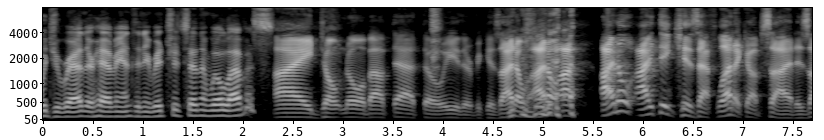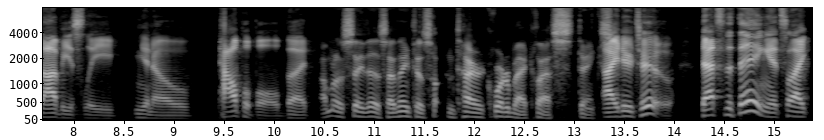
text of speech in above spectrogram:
Would you rather have Anthony Richardson than Will Levis? I don't know about that though either because I don't I don't I, I don't I think his athletic upside is obviously, you know, palpable, but I'm going to say this. I think this entire quarterback class stinks. I do too. That's the thing. It's like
